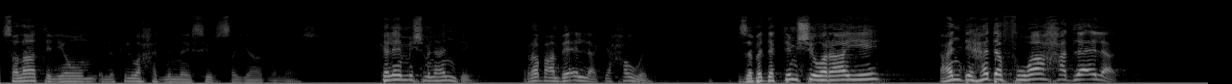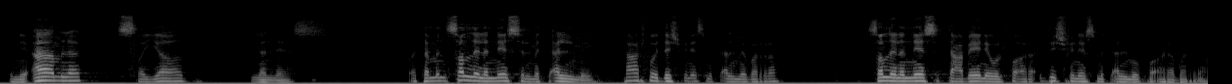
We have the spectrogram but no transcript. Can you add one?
صلاتي اليوم إنه كل واحد منا يصير صياد للناس. كلام مش من عندي. الرب عم بيقول لك يا حوي إذا بدك تمشي وراي عندي هدف واحد لإلك إني اعملك صياد للناس. وقت منصلي للناس المتألمة. تعرفوا قديش في ناس متألمة برا؟ صلي للناس التعبانة والفقراء. قديش في ناس متألمة وفقراء برا؟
